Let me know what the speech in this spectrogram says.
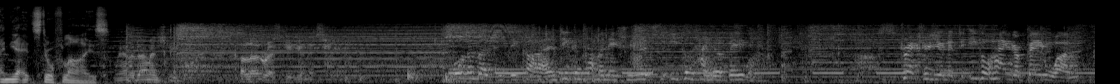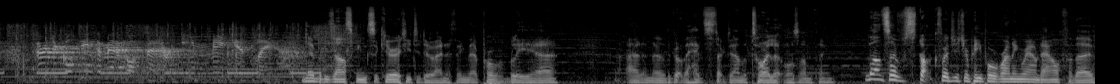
and yet it still flies. We have a damaged Eagle. Alert rescue units. All emergency fire and decontamination units to Eagle Hangar Bay 1. Stretcher unit to Eagle Hangar Bay 1. Surgical team to medical center immediately. Nobody's asking security to do anything. They're probably, uh, I don't know, they've got their heads stuck down the toilet or something. Lots of stock footage of people running around Alpha, though.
